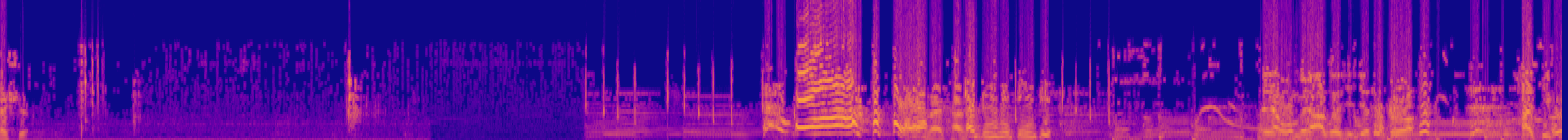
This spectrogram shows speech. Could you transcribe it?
开始。哇！我们来看，来比一比，比一比。哎呀，我没阿贵姐姐她多，差几个？我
